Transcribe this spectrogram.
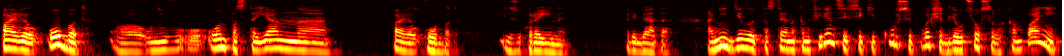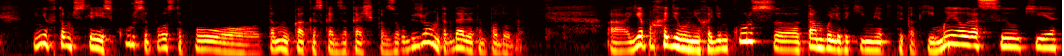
Павел Обод, у него, он постоянно, Павел Обод из Украины, ребята, они делают постоянно конференции, всякие курсы и прочее для аутсорсовых компаний. У них в том числе есть курсы просто по тому, как искать заказчиков за рубежом и так далее и тому подобное. А, я проходил у них один курс, э, там были такие методы, как email рассылки,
